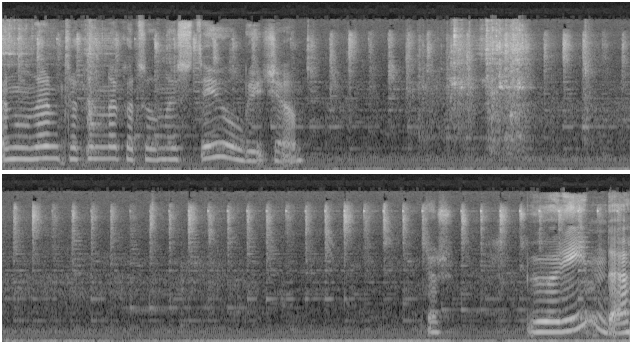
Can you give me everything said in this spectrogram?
Ben onların takımına katılma isteği yollayacağım. Dur. Böyleyim de.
